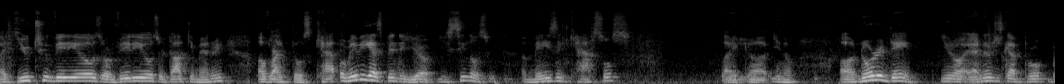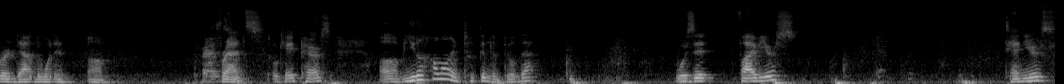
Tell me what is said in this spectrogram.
like YouTube videos or videos or documentary of like those cat or maybe you guys been to Europe. You've seen those amazing castles, like uh, you know, uh, Notre Dame. You know, I know it just got bro- burned down. The one in um, France. France, okay, Paris. Um, you know how long it took them to build that? Was it five years? Ten years?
